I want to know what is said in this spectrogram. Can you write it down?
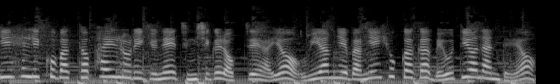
특히 헬리코박터 파일로리균의 증식을 억제하여 위암 예방에 효과가 매우 뛰어난데요.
